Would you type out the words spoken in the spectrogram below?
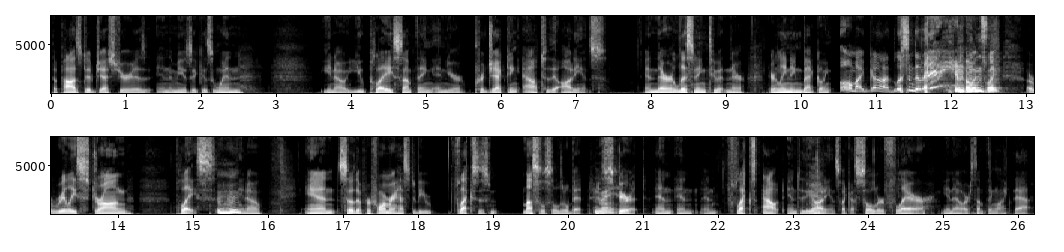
The positive gesture is in the music is when you know you play something and you're projecting out to the audience and they're listening to it and they're they're leaning back going oh my god listen to that you know it's like a really strong place mm-hmm. you know and so the performer has to be flex his muscles a little bit his Right. spirit and and and flex out into the Yeah. audience like a solar flare you know or something like that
